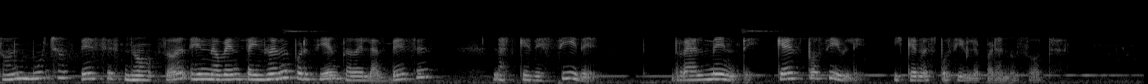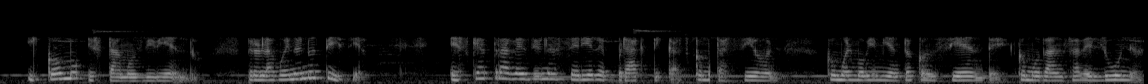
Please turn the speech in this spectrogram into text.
son muchas veces, no, son el 99% de las veces las que deciden realmente qué es posible y qué no es posible para nosotras y cómo estamos viviendo. Pero la buena noticia es que a través de una serie de prácticas como mutación, como el movimiento consciente, como danza de luna,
